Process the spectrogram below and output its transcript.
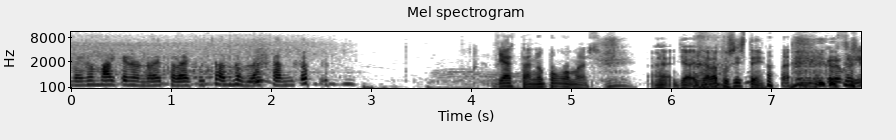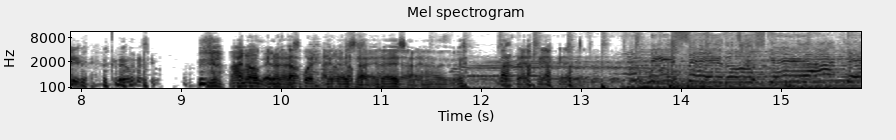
Menos mal que no nos estará escuchando Blas Canto. Ya está, no pongo más. Eh, ¿Ya, ¿Ya la pusiste? Creo que Sí. sí, creo que sí. Ah, no, que no está puesta, Era esa, puesta, era esa. vale. Ah, Ya está, ya está, ya está. mis dedos quédate,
